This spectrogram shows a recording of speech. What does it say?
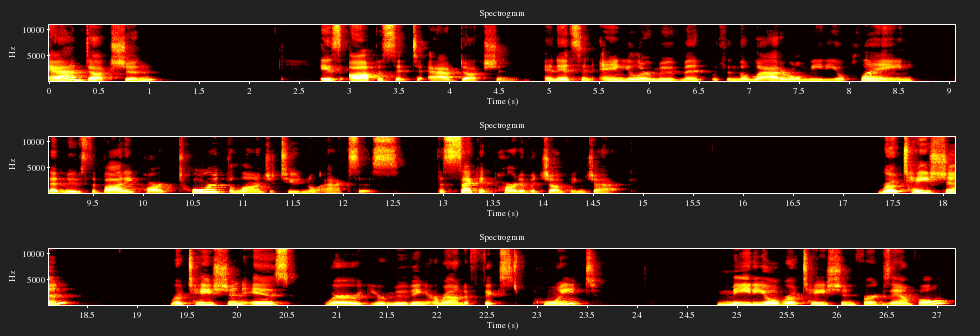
Adduction is opposite to abduction, and it's an angular movement within the lateral medial plane that moves the body part toward the longitudinal axis, the second part of a jumping jack. Rotation. Rotation is where you're moving around a fixed point. Medial rotation, for example,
